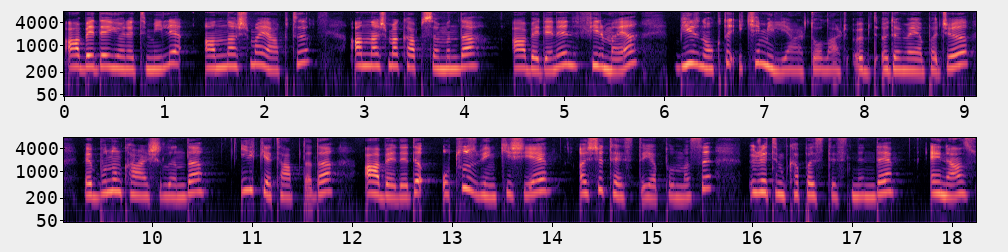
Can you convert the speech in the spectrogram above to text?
ABD yönetimiyle anlaşma yaptı. Anlaşma kapsamında ABD'nin firmaya 1.2 milyar dolar ödeme yapacağı ve bunun karşılığında ilk etapta da ABD'de 30 bin kişiye aşı testi yapılması, üretim kapasitesinin de en az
